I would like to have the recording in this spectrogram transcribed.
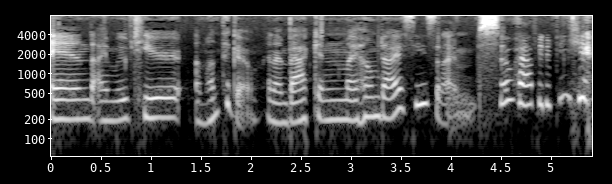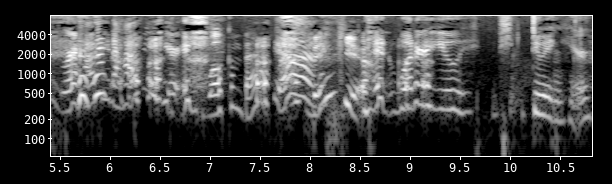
And I moved here a month ago, and I'm back in my home diocese, and I'm so happy to be here. We're happy to have you here. And, Welcome back. yeah. Thank you. And what are you doing here?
